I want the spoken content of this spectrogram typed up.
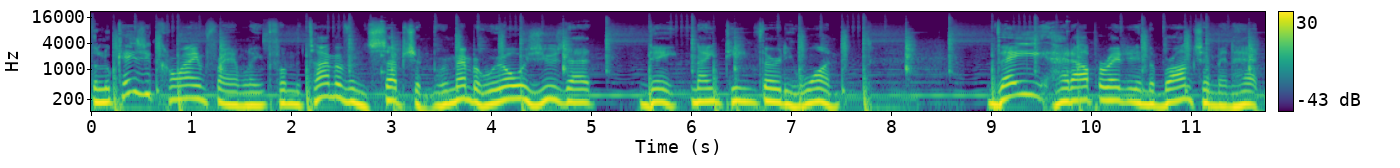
The Lucchese crime family, from the time of inception, remember, we always use that date, 1931 they had operated in the Bronx and Manhattan.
